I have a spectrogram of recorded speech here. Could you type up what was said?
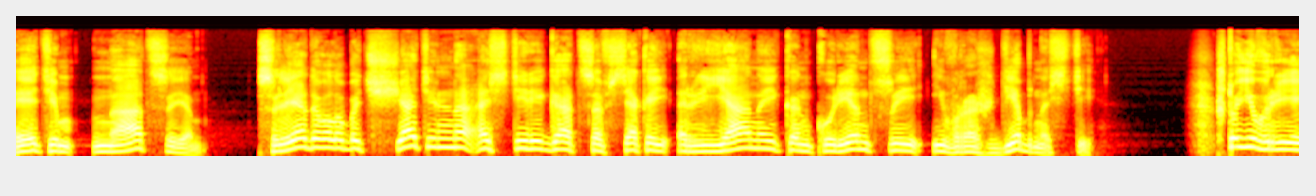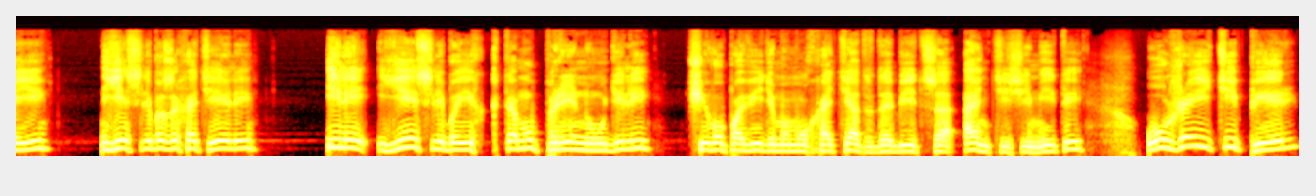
Этим нациям следовало бы тщательно остерегаться всякой рьяной конкуренции и враждебности, что евреи — если бы захотели, или если бы их к тому принудили, чего, по-видимому, хотят добиться антисемиты, уже и теперь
